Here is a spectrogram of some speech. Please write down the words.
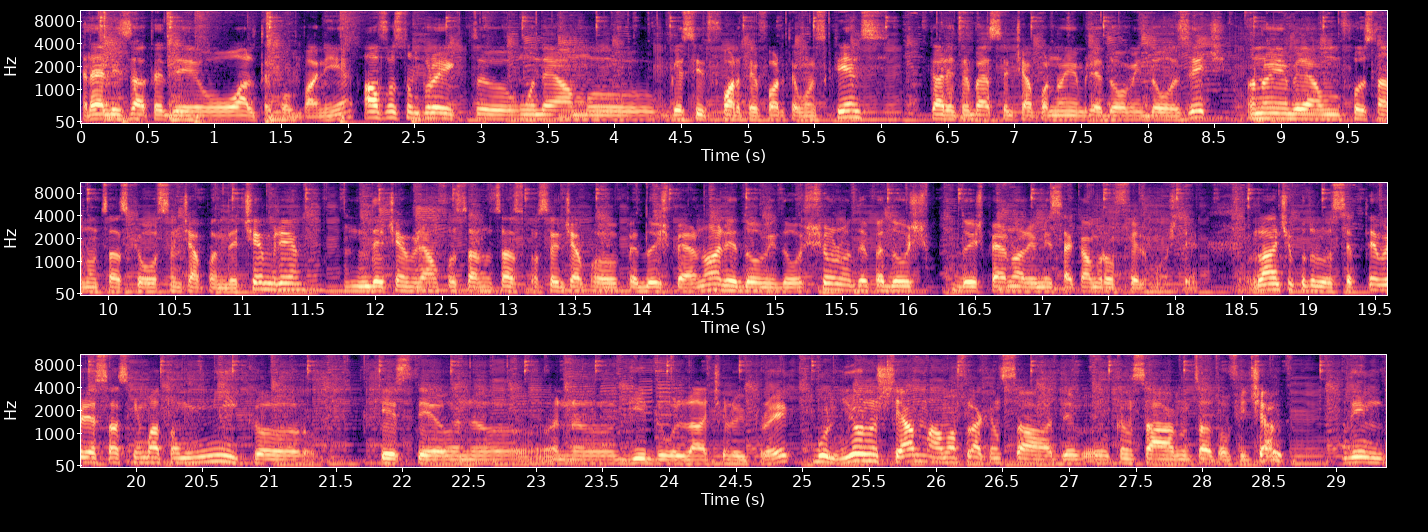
realizate de o altă companie. A fost un proiect uh, unde am uh, găsit foarte, foarte mulți clienți care trebuia să înceapă în noiembrie 2020. În noiembrie am fost anunțați că o să înceapă în decembrie. În decembrie am fost anunțați că o să înceapă pe 12 ianuarie 2021. De pe 12 12 ianuarie mi s-a cam rupt filmul, știi? La începutul septembrie s-a schimbat o mică chestie în, în ghidul acelui proiect. Bun, eu nu știam, am aflat când s-a, de, când s-a anunțat oficial. Din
